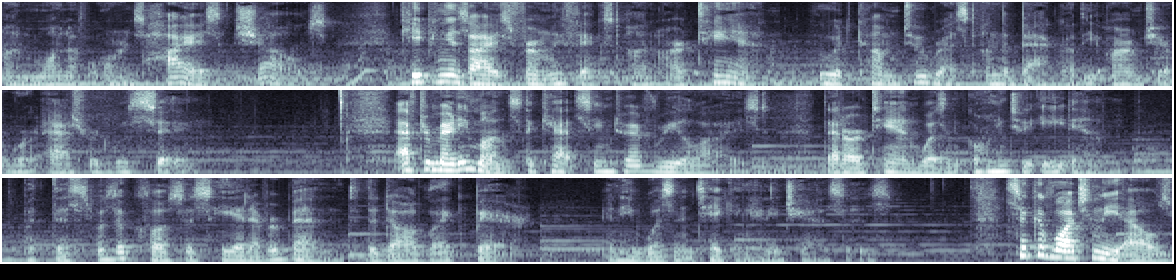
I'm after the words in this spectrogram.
on one of Orin's highest shelves, keeping his eyes firmly fixed on Artan, who had come to rest on the back of the armchair where Ashford was sitting. After many months, the cat seemed to have realized that Artan wasn't going to eat him, but this was the closest he had ever been to the dog like bear, and he wasn't taking any chances. Sick of watching the elves,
